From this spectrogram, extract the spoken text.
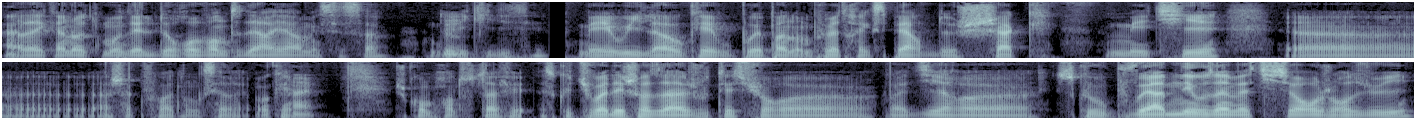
avec un autre modèle de revente derrière mais c'est ça de mm. liquidité. Mais oui là ok vous pouvez pas non plus être expert de chaque métier euh, à chaque fois. Donc c'est vrai. Ok, je comprends tout à fait. Est-ce que tu vois des choses à ajouter sur, euh, on va dire, euh, ce que vous pouvez amener aux investisseurs aujourd'hui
